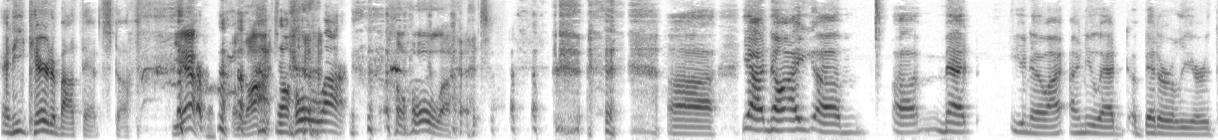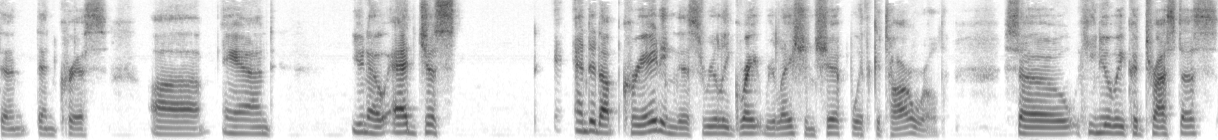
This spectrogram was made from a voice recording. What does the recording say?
And he cared about that stuff. Yeah, a lot. a whole lot. a whole lot. uh, yeah, no, I um, uh, met, you know, I, I knew Ed a bit earlier than than Chris. Uh, and you know, Ed just ended up creating this really great relationship with Guitar World. So he knew he could trust us.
